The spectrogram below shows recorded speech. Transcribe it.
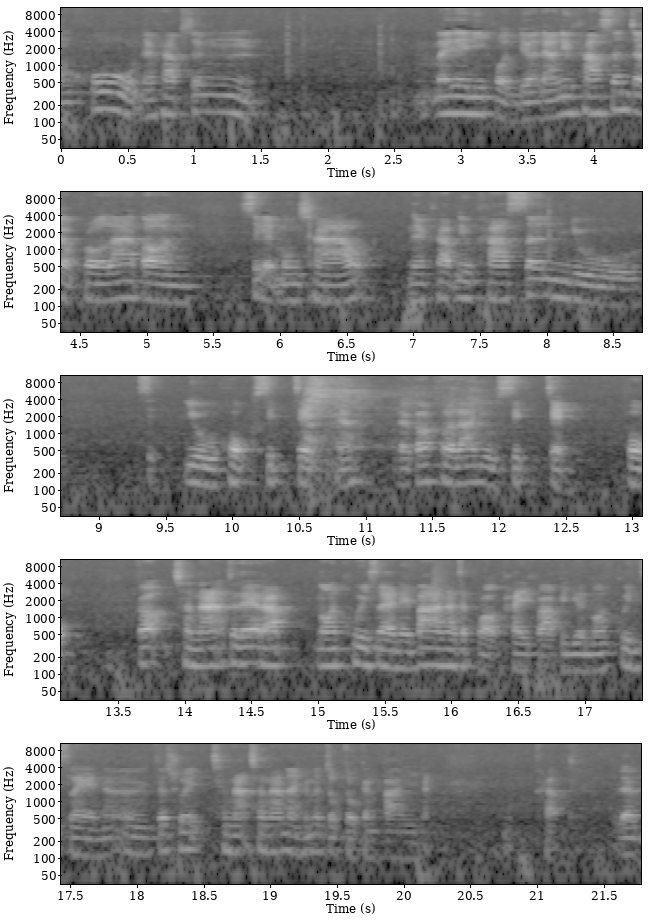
2 คู่นะครับ ซึ่งไม่ได้มีผลเยอะแล้วนิวคาสเซิลเจอกับโครนัลลาตอน 11 โมงเช้านะครับนิวคาสเซิลอยู่อยู่ 67 นะ แล้วก็โครนัลล่าอยู่ 17 6 ก็ชนะจะได้รับนอร์ทควีนสแลนด์ในบ้านน่าจะปลอดภัยกว่าไปเยือนนอร์ทควีนสแลนด์นะเออจะช่วยชนะชนะหน่อยให้มันจบจบกันไปนะครับ แล้ว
